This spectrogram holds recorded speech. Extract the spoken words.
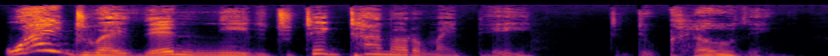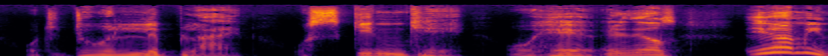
Why do I then need to take time out of my day to do clothing or to do a lip line or skincare or hair, anything else? You know what I mean?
